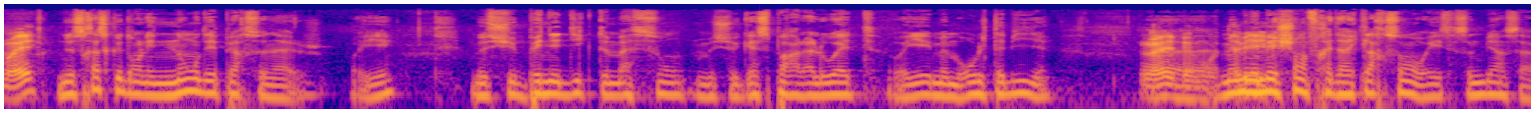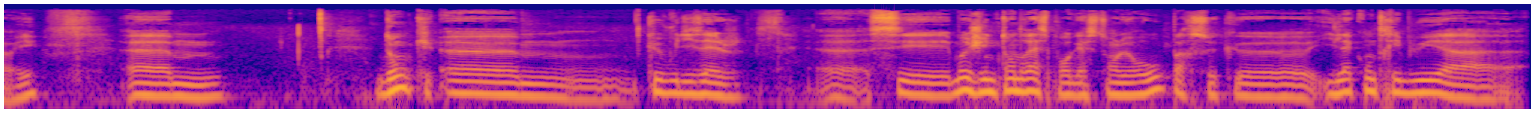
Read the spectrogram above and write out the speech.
Oui. Ne serait-ce que dans les noms des personnages. Vous voyez? Monsieur Bénédicte Masson, Monsieur Gaspard Lalouette, vous voyez, même Rouletabille. Oui, euh, même les méchants, Frédéric Larsan, voyez, ça sonne bien ça, voyez. Euh, donc, euh, que vous disais-je? C'est moi j'ai une tendresse pour Gaston Leroux parce que il a contribué à,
